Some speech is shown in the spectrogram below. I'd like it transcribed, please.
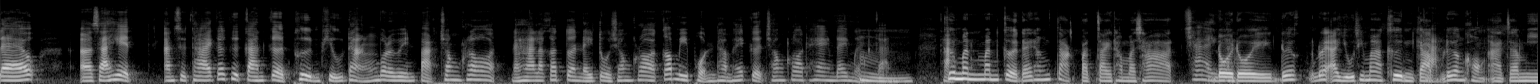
แล้วเอ่อสาเหตุ อันสุดท้ายก็คือการเกิดผื่นผิวหนังบริเวณปากช่องคลอดนะคะแล้วก็ตัวในตัวช่องคลอดก็มีผลทำให้เกิดช่องคลอดแห้งได้เหมือนกันอืมค่ะคือมันมันเกิดได้ทั้งจากปัจจัยธรรมชาติ ใช่ค่ะโดยโดยด้วยด้วยอายุที่มากขึ้นกับค่ะเรื่องของอาจจะมี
